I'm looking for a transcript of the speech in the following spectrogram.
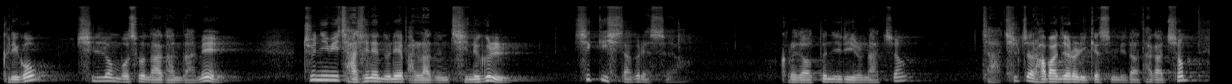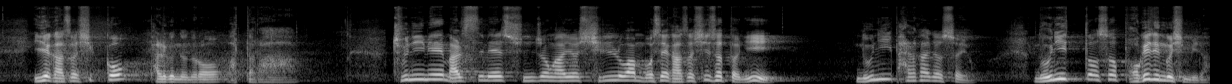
그리고 실로 못으로 나간 다음에 주님이 자신의 눈에 발라둔 진흙을 씻기 시작을 했어요. 그러자 어떤 일이 일어났죠? 자, 7절 하반절을 읽겠습니다. 다 같이요. 이에 가서 씻고 밝은 눈으로 왔더라. 주님의 말씀에 순종하여 실로와 못에 가서 씻었더니 눈이 밝아졌어요. 눈이 떠서 보게 된 것입니다.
